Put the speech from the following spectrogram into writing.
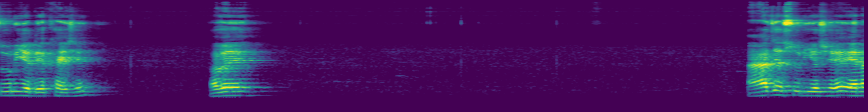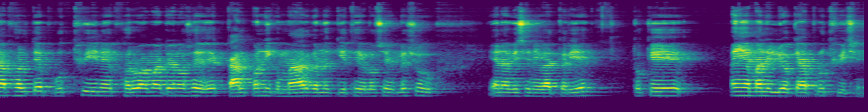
સૂર્ય દેખાય છે. હવે આ જે સૂર્ય છે, એના ફરતે પૃથ્વીને ફરવા માટેનો છે એક કાલ્પનિક માર્ગ નક્કી થયેલો છે. એટલે શું? એના વિશેની વાત કરીએ તો કે અહીંયા માની લ્યો કે આ પૃથ્વી છે.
